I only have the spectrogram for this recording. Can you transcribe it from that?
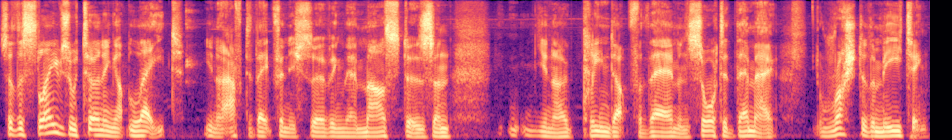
So the slaves were turning up late, you know, after they'd finished serving their masters and, you know, cleaned up for them and sorted them out, rushed to the meeting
